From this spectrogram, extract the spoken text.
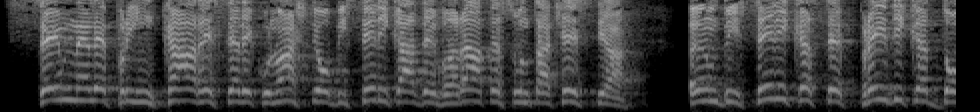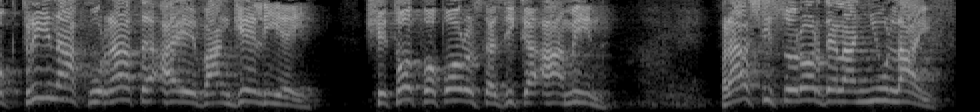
semnele prin care se recunoaște o biserică adevărată sunt acestea. În biserică se predică doctrina curată a Evangheliei. Și tot poporul să zică amin. amin. Frați și surori de la New Life,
